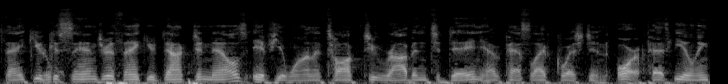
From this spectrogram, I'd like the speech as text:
Thank you, Cassandra. Thank you, Dr. Nels. If you want to talk to Robin today and you have a past life question or a pet healing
